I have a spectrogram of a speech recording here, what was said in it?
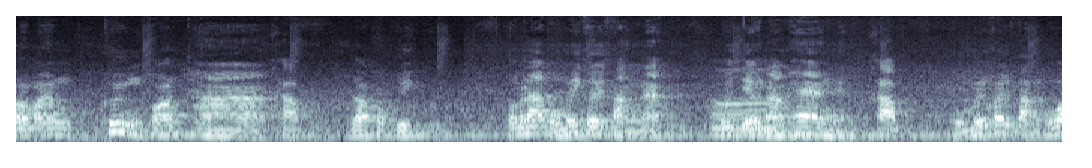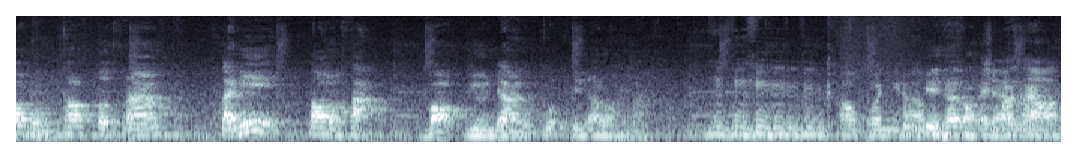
ประมาณครึ่งช้อนชาครับ แล้วก็พริก ธรรมดาผมไม่เคยสั่งนะอ๋อ ก๋วยเตี๋ยวน้ำแห้งเนี่ยครับ ผมไม่ค่อยสั่งเพราะว่าผมชอบรสน้ำแต่นี่ต้องสั่งบอกยืนยันลูกชิ้นอร่อยมาก ขอบคุณครับกินอร่อยมากเชิญเนาะ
